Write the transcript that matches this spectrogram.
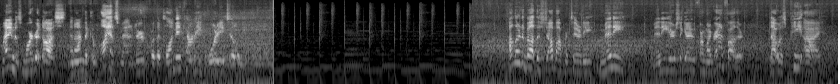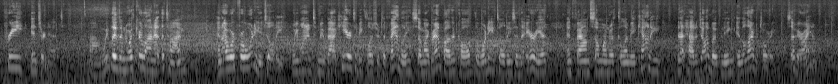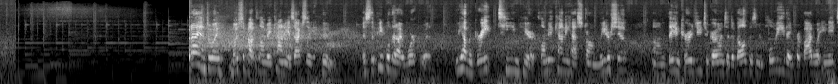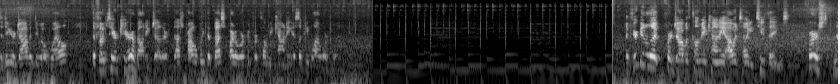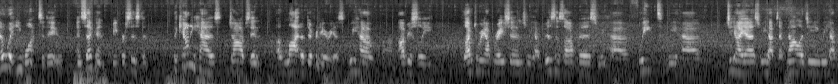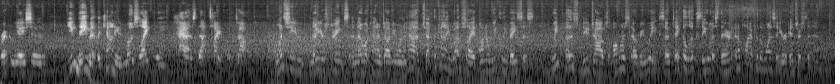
My name is Margaret Doss, and I'm the Compliance Manager for the Columbia County Water Utility. I learned about this job opportunity many, many years ago from my grandfather. That was PI, pre-internet. Um, we lived in North Carolina at the time, and I worked for a water utility. We wanted to move back here to be closer to family, so my grandfather called the water utilities in the area and found someone with Columbia County that had a job opening in the laboratory. So here I am. What I enjoy most about Columbia County is actually who. It's the people that I work with. We have a great team here. Columbia County has strong leadership. Um, they encourage you to grow and to develop as an employee. They provide what you need to do your job and do it well. The folks here care about each other. That's probably the best part of working for Columbia County is the people I work with. If you're going to look for a job with Columbia County, I would tell you two things. First, know what you want to do. And second, be persistent. The county has jobs in a lot of different areas. We have um, obviously laboratory operations, we have business office, we have fleet, we have GIS, we have technology, we have recreation. You name it, the county most likely has that type of job. Once you know your strengths and know what kind of job you want to have, check the county website on a weekly basis. We post new jobs almost every week, so take a look, see what's there, and apply for the ones that you're interested in.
